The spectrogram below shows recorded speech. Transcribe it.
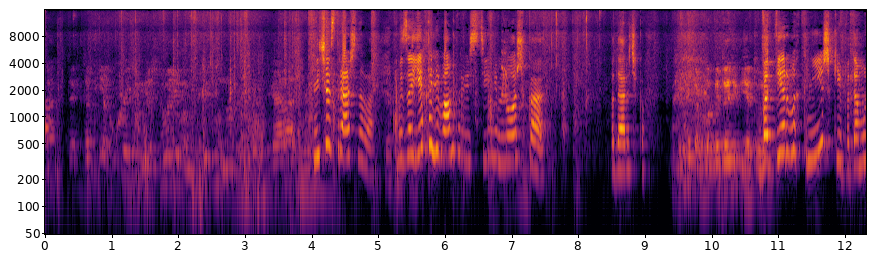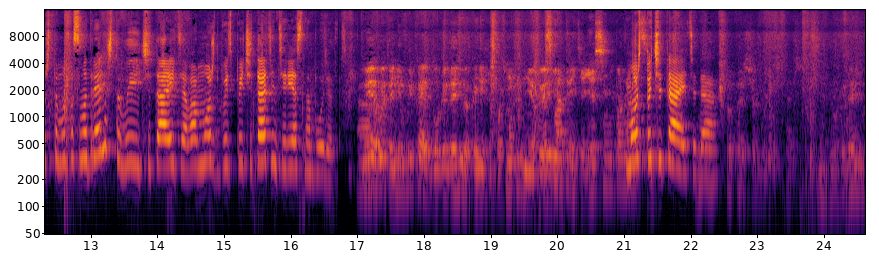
Так, так, так, я уходил, я же говорил вам, телефон надо. Да ладно. Ничего страшного. Мы заехали вам привезти немножко подарочков. Во-первых, книжки, потому что мы посмотрели, что вы читаете, а вам, может быть, почитать интересно будет. Ну я в это не увлекаюсь, благодарю, я, конечно, посмотрю мне это. Посмотрите, если не понравится... Может, почитаете, да. Что-то еще будет читать. Благодарю.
